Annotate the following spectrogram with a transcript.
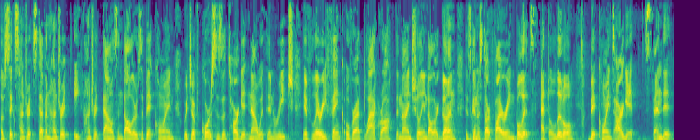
of 600, 700, 800,000 dollars a Bitcoin, which of course is a target now within reach if Larry Fink over at BlackRock, the $9 trillion gun, is going to start firing bullets at the little Bitcoin target. Send it.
